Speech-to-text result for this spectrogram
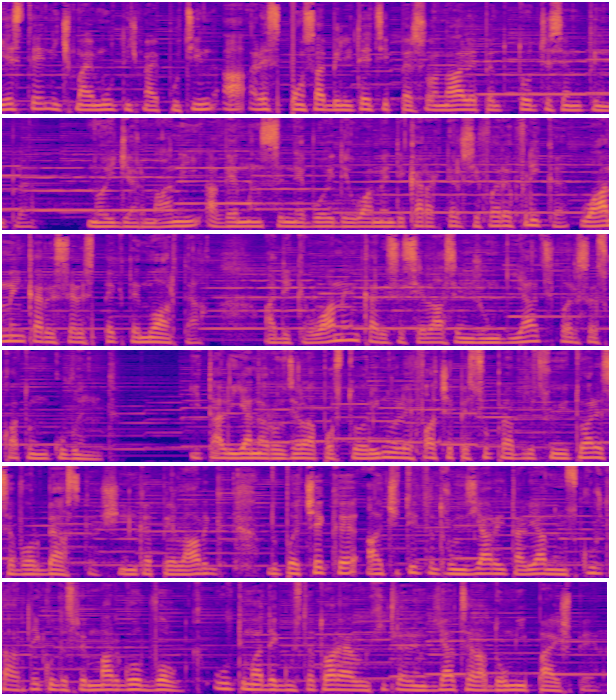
este, nici mai mult, nici mai puțin, a responsabilității personale pentru tot ce se întâmplă. Noi, germanii, avem însă nevoie de oameni de caracter și fără frică, oameni care să respecte moartea, adică oameni care să se lase înjunghiați fără să scoată un cuvânt. Italiana Rozela Postorino le face pe supraviețuitoare să vorbească și încă pe larg, după ce că a citit într-un ziar italian un scurt articol despre Margot Volk, ultima degustătoare a lui Hitler în viață la 2014.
